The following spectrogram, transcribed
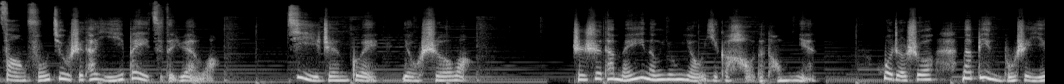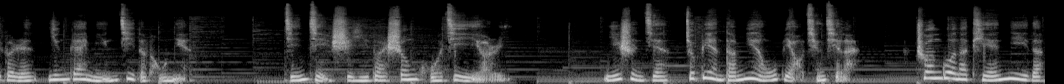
仿佛就是他一辈子的愿望。既珍贵又奢望，只是他没能拥有一个好的童年，或者说，那并不是一个人应该铭记的童年，仅仅是一段生活记忆而已。一瞬间就变得面无表情起来，穿过那甜腻的、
